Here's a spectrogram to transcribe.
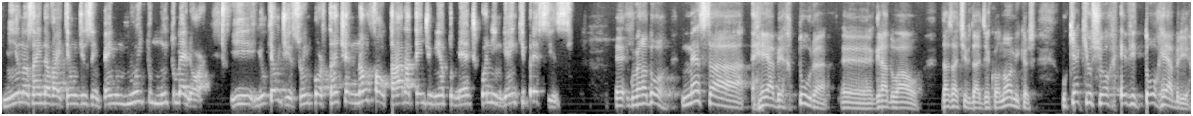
Minas ainda vai ter um desempenho muito, muito melhor. E, e o que eu disse, o importante é não faltar atendimento médico a ninguém que precise. É, governador, nessa reabertura é, gradual das atividades econômicas, o que é que o senhor evitou reabrir?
